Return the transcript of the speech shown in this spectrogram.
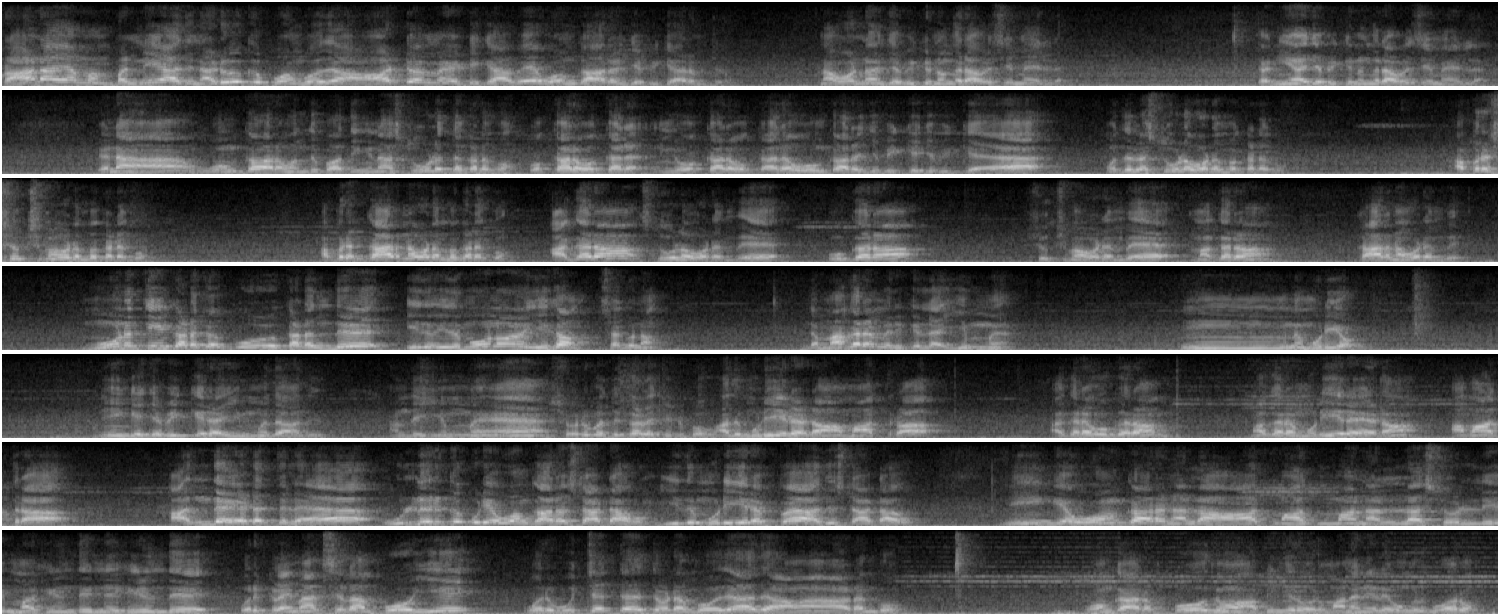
பிராணாயாமம் பண்ணி அது நடுவுக்கு போகும்போது ஆட்டோமேட்டிக்காகவே ஓங்காரம் ஜபிக்க ஆரம்பிச்சிடும் நான் ஒன்றும் ஜபிக்கணுங்கிற அவசியமே இல்லை. தனியாக ஜபிக்கணுங்கிற அவசியமே இல்லை. ஏன்னா ஓங்காரம் வந்து பார்த்தீங்கன்னா ஸ்தூலத்தை கிடக்கும். உட்கார உக்கார. நீங்கள் உட்கார உக்கார ஓங்காரம் ஜபிக்க ஜபிக்க முதல்ல ஸ்தூல உடம்பு கிடக்கும். அப்புறம் சூக்ம உடம்பு கிடக்கும். அப்புறம் காரண உடம்பு கிடக்கும். அகரம் ஸ்தூல உடம்பு உகரம் சூக்ஷ்ம உடம்பு மகரம் காரண உடம்பு. மூணுத்தையும் கடக்க கடந்து இது இது மூணும் இகம் சகுனம். இந்த மகரம் இருக்குல்ல இம்மு இன்னும் முடியும். நீங்கள் ஜபிக்கிற இம்மு தான் அது. அந்த இம்மு சொருபத்துக்கு அழைச்சிட்டு போகும். அது முடிகிற இடம் அமாத்ரா. அகர உகரம் மகரம் முடிகிற இடம் அமாத்ரா. அந்த இடத்துல உள்ளே இருக்கக்கூடிய ஓங்காரம் ஸ்டார்ட் ஆகும். இது முடியிறப்ப அது ஸ்டார்ட் ஆகும். நீங்கள் ஓங்காரை நல்லா ஆத்மாத்மா நல்லா சொல்லி மகிழ்ந்து நெகிழ்ந்து ஒரு கிளைமாக்ஸ் எல்லாம் போய் ஒரு உச்சத்தை தொடும்போது அது அவன் அடங்கும். ஓங்காரம் போதும் அப்படிங்கிற ஒரு மனநிலை உங்களுக்கு வரும்.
